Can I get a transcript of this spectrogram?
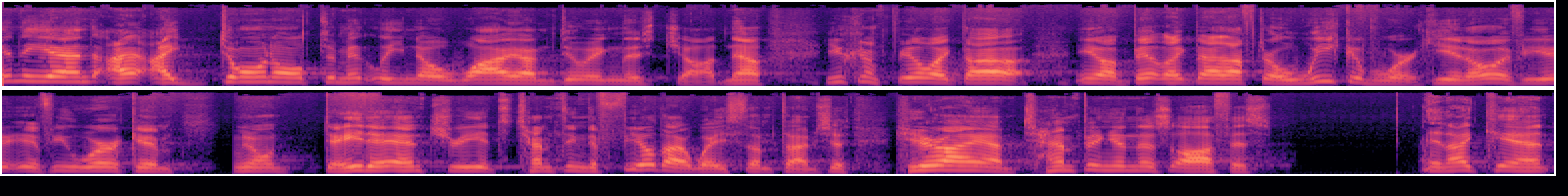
In the end, I, I don't ultimately know why I'm doing this job. Now, you can feel like that, you know, a bit like that after a week of work. You know, if you if you work in, you know, data entry, it's tempting to feel that way sometimes. Just here I am temping in this office, and I can't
